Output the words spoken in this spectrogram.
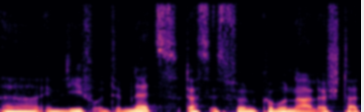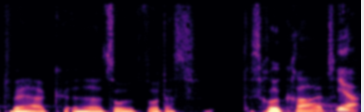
äh, im Lief und im Netz. Das ist für ein kommunales Stadtwerk äh, so, so das, das Rückgrat. Ja.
